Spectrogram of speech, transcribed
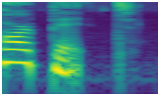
carpet.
